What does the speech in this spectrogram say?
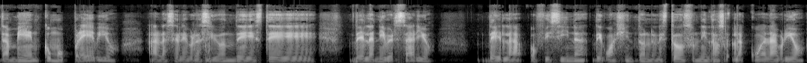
también como previo a la celebración de este del aniversario de la oficina de Washington en Estados Unidos, la cual abrió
